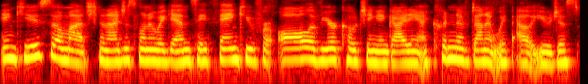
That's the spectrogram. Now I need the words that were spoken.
Thank you so much. And I just want to again say thank you for all of your coaching and guiding. I couldn't have done it without you. Just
